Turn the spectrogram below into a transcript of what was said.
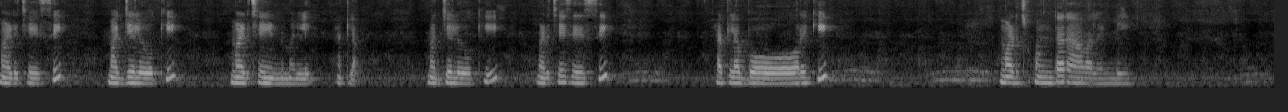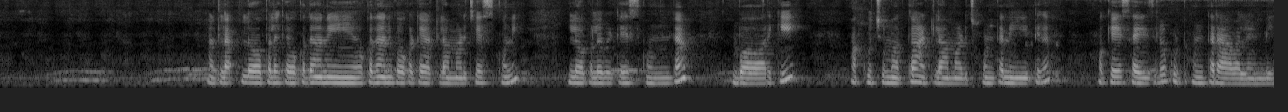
మడిచేసి మధ్యలోకి మడిచేయండి మళ్ళీ అట్లా. మధ్యలోకి మడిచేసేసి అట్లా బోరకి మడుచుకుంటా రావాలండి. అట్లా లోపలికి ఒకదాని ఒకదానికి ఒకటి అట్లా మడిచేసుకొని లోపల పెట్టేసుకుంటా బార్కి ఆ కుచ్చు మొత్తం అట్లా మడుచుకుంటా నీట్గా ఒకే సైజులో కుట్టుకుంటూ రావాలండి.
